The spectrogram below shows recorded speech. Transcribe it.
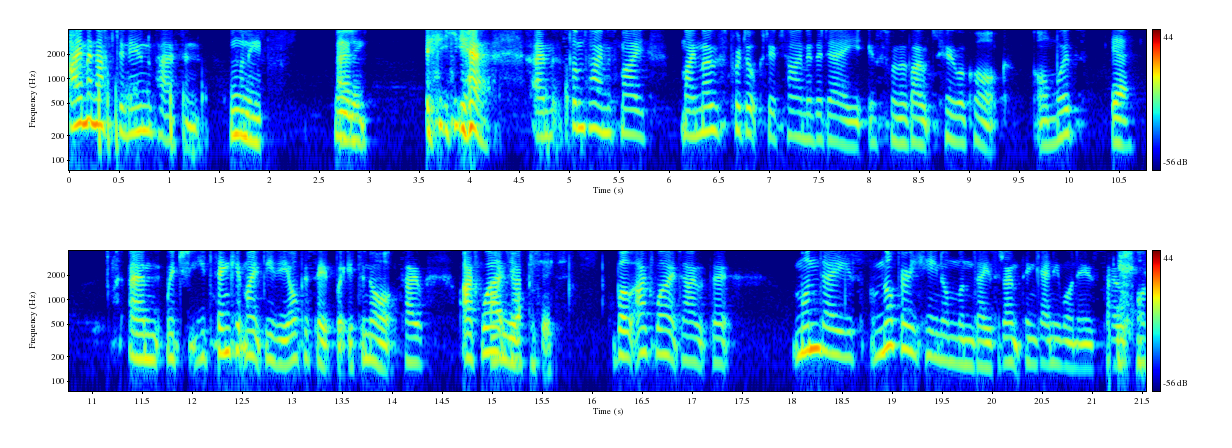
I'm an afternoon person. Funny. Really? yeah. Um, sometimes my my most productive time of the day is from about two o'clock onwards. yeah, Um, which you'd think it might be the opposite, but it's not. So I've I'm worked the out opposite. Well, I've worked out that Mondays, I'm not very keen on Mondays. I don't think anyone is. So on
